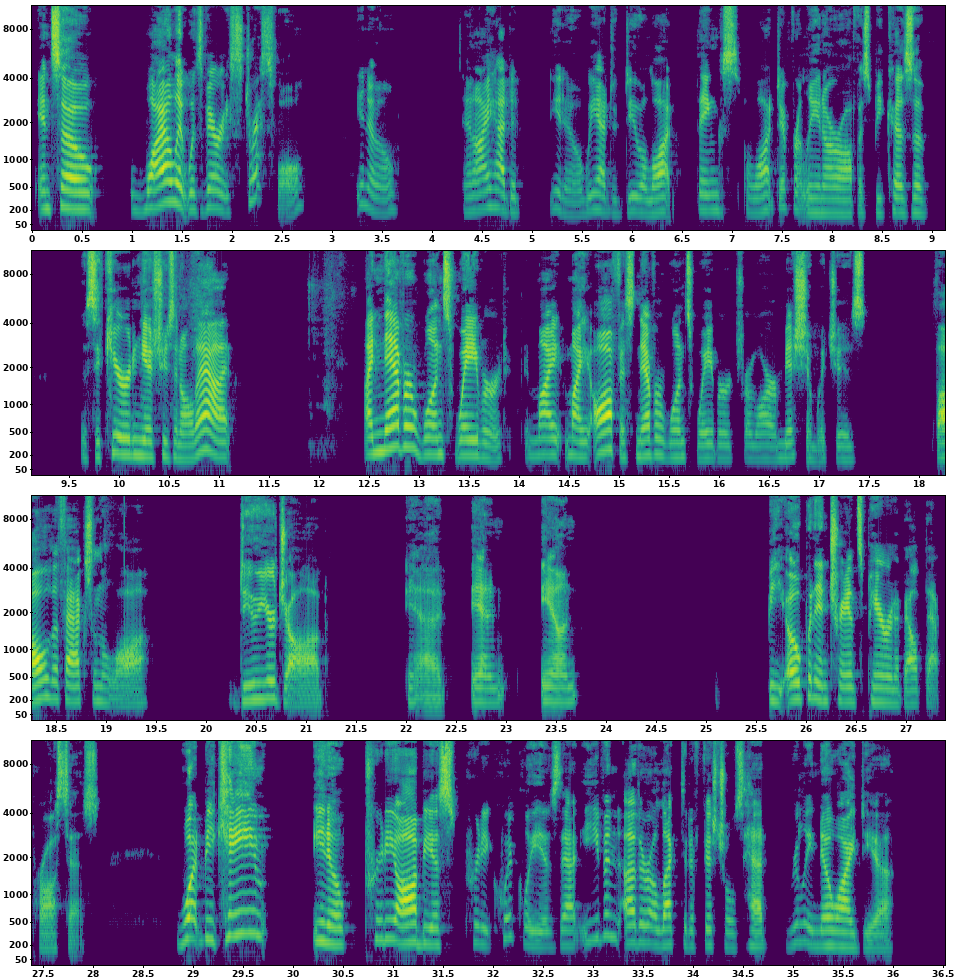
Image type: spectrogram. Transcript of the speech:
And so, while it was very stressful, you know, and I had to, you know, we had to do a lot things a lot differently in our office because of the security issues and all that. I never once wavered. My my office never once wavered from our mission, which is follow the facts and the law, do your job, and and and be open and transparent about that process. What became, you know, pretty obvious pretty quickly is that even other elected officials had really no idea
